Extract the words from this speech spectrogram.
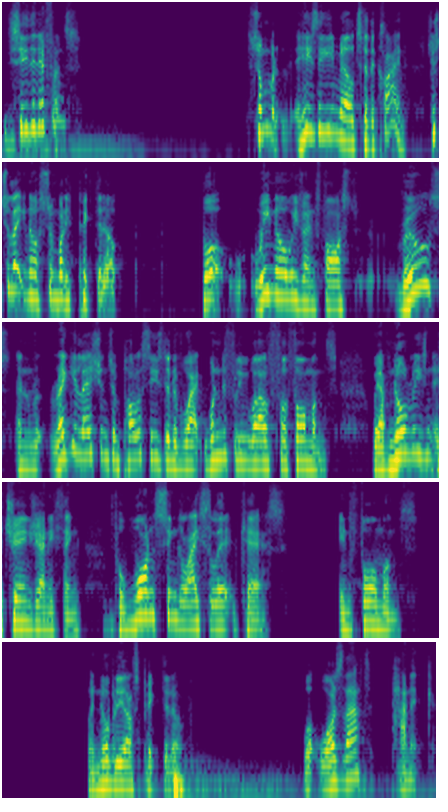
You see the difference? Somebody, here's the email to the client, just to let you know somebody picked it up. But we know we've enforced rules and regulations and policies that have worked wonderfully well for four months. We have no reason to change anything for one single isolated case in four months when nobody else picked it up. What was that? Panic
